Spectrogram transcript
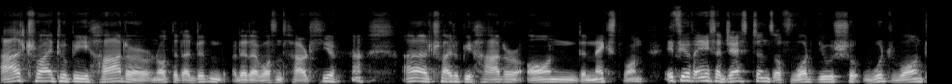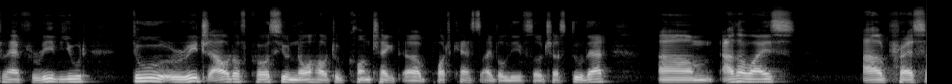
I'll try to be harder. Not that I didn't, that I wasn't hard here. I'll try to be harder on the next one. If you have any suggestions of what you should, would want to have reviewed, do reach out. Of course, you know how to contact uh, podcasts, I believe. So just do that. Um, otherwise, I'll press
